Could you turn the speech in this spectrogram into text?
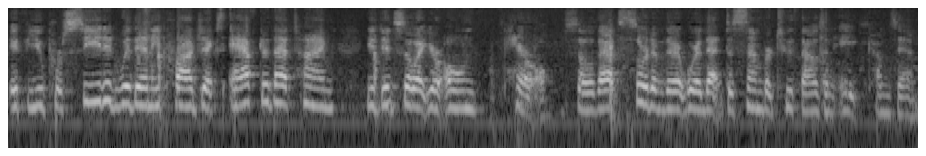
if you proceeded with any projects after that time, you did so at your own peril. So that's sort of the, where that December 2008 comes in.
